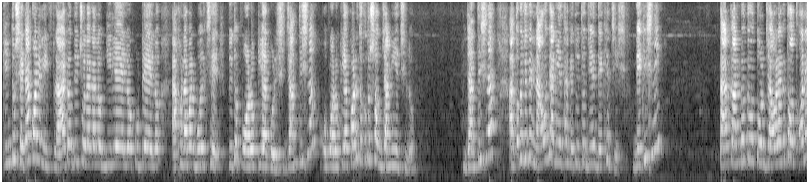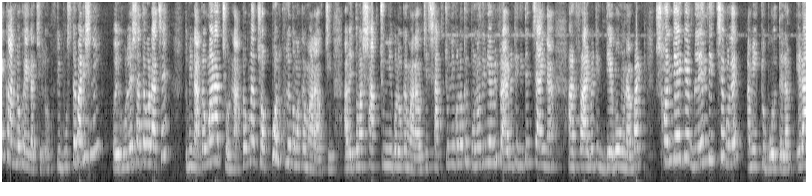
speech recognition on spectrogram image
কিন্তু সেটা করেনি ফ্ল্যাট অব্দি চলে গেল, গিলে এলো, কুটে এলো, এখন আবার বলছে, তুই তো পরকিয়া করিস। জানতিস না? ও পরকিয়া করে, তোকে তো সব জানিয়েছিল। জানতিস না? আর তোকে যদি নাও জানিয়ে থাকে, তুই তো যে দেখেছিস। দেখিসনি? তার কাণ্ড তো তোর যাওয়ার আগে তো অনেক কাণ্ড হয়ে গেছিল। তুই বুঝতে পারিসনি? ওই হুলের সাথে ওর আছে? তুমি নাটক মারাচ্ছ? নাটক না চপ্পল খুলে তোমাকে মারা উচিত। আর এই তোমার শাকচুন্নিগুলোকে মারা উচিত। শাকচুন্নিগুলোকে কোনোদিনই আমি প্রায়োরিটি দিতে চাই না আর প্রায়োরিটি দেবও না। বাট সঞ্জয়কে ব্লেম দিচ্ছে বলে আমি একটু বলতেলাম এরা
